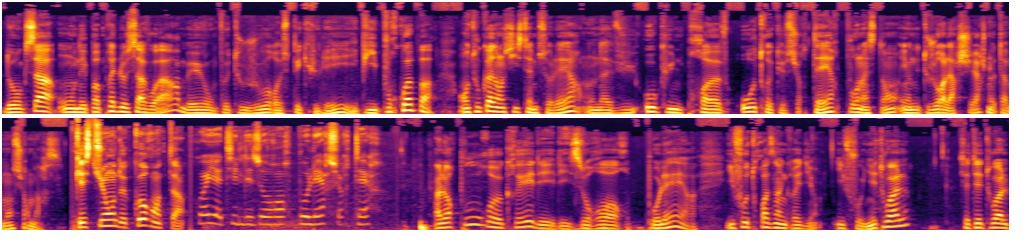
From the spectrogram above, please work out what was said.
Donc ça, on n'est pas prêt de le savoir, mais on peut toujours euh, spéculer. Et puis pourquoi pas? En tout cas, dans le système solaire, on n'a vu aucune preuve autre que sur Terre pour l'instant, et on est toujours à la recherche, notamment sur Mars. Question de Corentin. Pourquoi y a-t-il des aurores polaires sur Terre? Alors pour euh, créer des, aurores polaires, il faut trois ingrédients. Il faut une étoile. Cette étoile,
